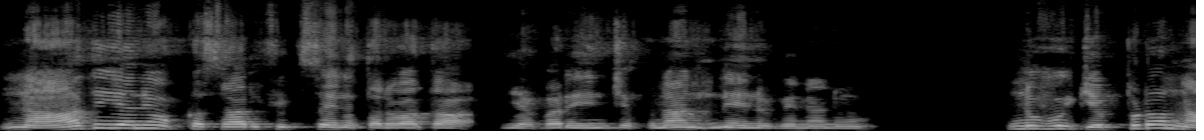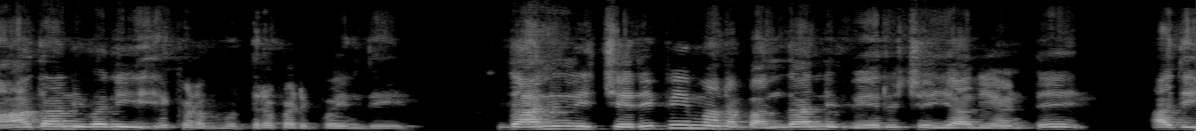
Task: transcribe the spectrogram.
నాది అని ఒక్కసారి ఫిక్స్ అయిన తర్వాత ఎవరేం చెప్పినా నేను వినను. నువ్వు ఎప్పుడో నా దానివని ఇక్కడ ముద్ర పడిపోయింది. దానిని చెరిపి మన బంధాన్ని వేరు చేయాలి అంటే అది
